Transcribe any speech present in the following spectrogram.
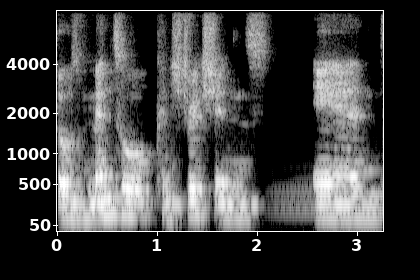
those mental constrictions and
